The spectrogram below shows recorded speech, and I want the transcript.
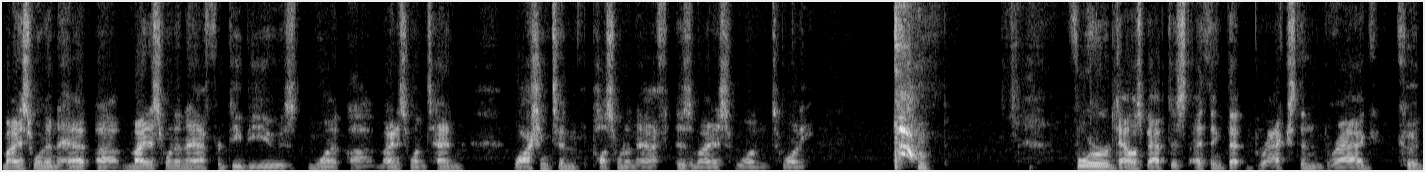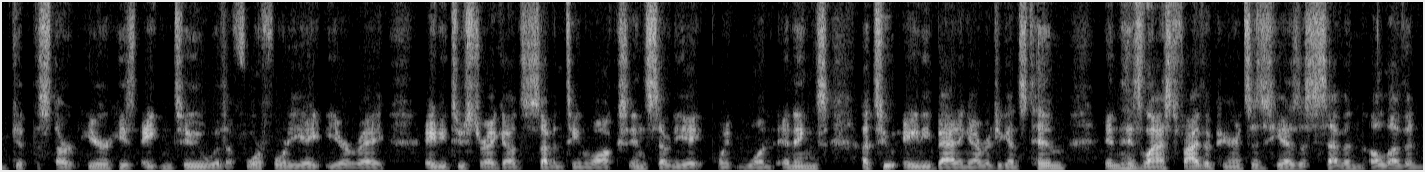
Minus one and a half, uh, minus one and a half for DBU is one uh, minus 110. Washington plus one and a half is minus 120. for Dallas Baptist, I think that Braxton Bragg could get the start here. He's eight and two with a 448 ERA, 82 strikeouts, 17 walks in 78.1 innings, a 280 batting average against him. In his last five appearances, he has a 7-11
